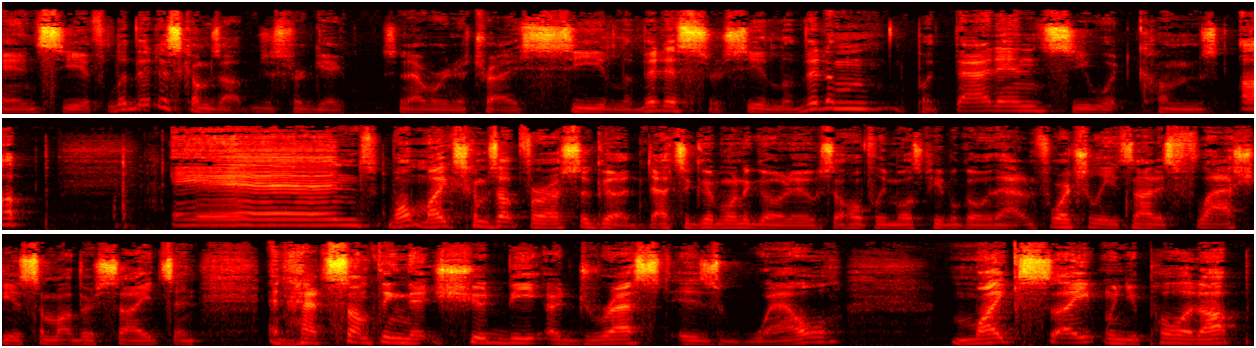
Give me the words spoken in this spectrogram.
and see if lividus comes up, just for gig. So now we're going to try C. lividus or C. lividum, put that in, see what comes up. And, well, Mike's comes up for us, so good. That's a good one to go to. So hopefully most people go with that. Unfortunately, it's not as flashy as some other sites, and, and that's something that should be addressed as well. Mike's site, when you pull it up,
